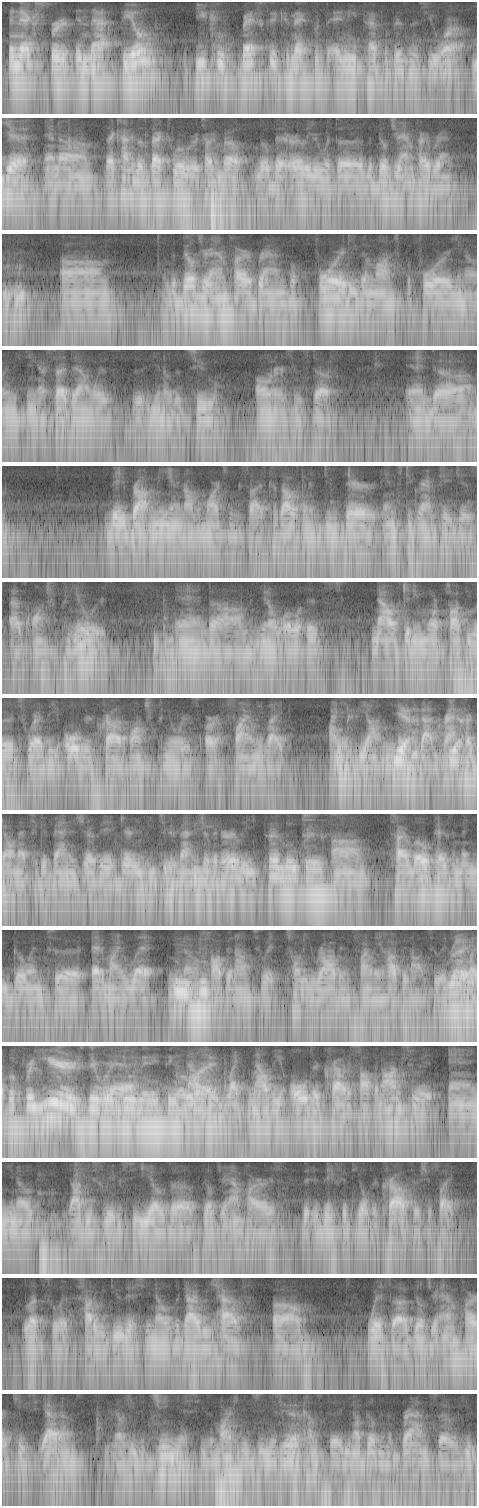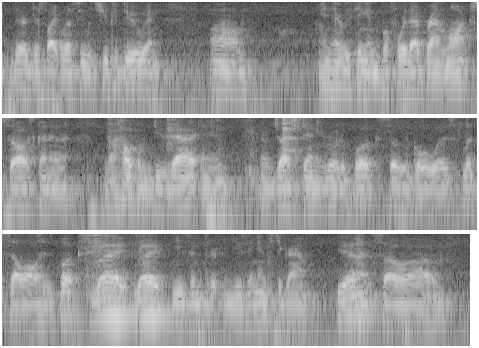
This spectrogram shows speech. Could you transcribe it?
an expert in that field, you can basically connect with any type of business you want. Yeah, and um, that kind of goes back to what we were talking about a little bit earlier with the the Build Your Empire brand. um, the Build Your Empire brand before it even launched, before you know anything. I sat down with the, you know the two owners and stuff, and um, they brought me in on the marketing side because I was going to do their Instagram pages as entrepreneurs, and um, you know well, it's now it's getting more popular to where the older crowd of entrepreneurs are finally like. To Okay. be on. You know, Yeah, you got Grant yeah. Cardone that took advantage of it. Gary Vee took advantage of it early Tai Lopez. um, Tai Lopez, and then you go into Ed Mylett, you know, Mhm. hopping onto it. Tony Robbins finally hopping onto it. right, So like, but for years they weren't doing anything now, online. like now the older crowd is hopping onto it, and you know, obviously the CEOs of Build Your Empires, they, they fit the older crowd. So it's just like, let's let's how do we do this? You know, the guy we have. Um, with uh, Build Your Empire, Casey Adams, you know he's a genius. He's a marketing genius when it comes to you know building the brand. So he, they're just like, let's see what you could do, and um, and everything. And before that brand launched, so I was gonna you know help him do that. And you know Josh Denny wrote a book, so the goal was let's sell all his books right, right. using thr using Instagram. Yeah. And so um,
